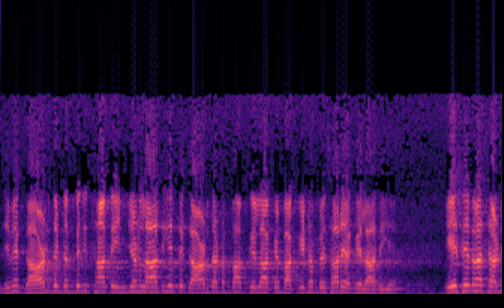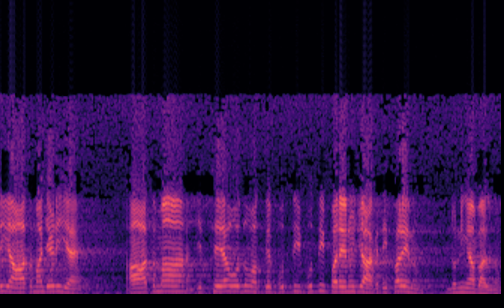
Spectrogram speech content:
ਜਿਵੇਂ ਗਾਰਡ ਦੇ ਡੱਬੇ ਦੀ ਥਾਂ ਤੇ ਇੰਜਣ ਲਾ ਦਈਏ ਤੇ ਗਾਰਡ ਦਾ ਡੱਬਾ ਅੱਗੇ ਲਾ ਕੇ ਬਾਕੀ ਡੱਬੇ ਸਾਰੇ ਅੱਗੇ ਲਾ ਦਈਏ। ਇਸੇ ਤਰ੍ਹਾਂ ਸਾਡੀ ਆਤਮਾ ਜਿਹੜੀ ਹੈ, ਆਤਮਾ ਜਿੱਥੇ ਆ ਉਦੋਂ ਅੱਗੇ ਬੁੱਧੀ ਬੁੱਧੀ ਪਰੇ ਨੂੰ ਝਾਕਦੀ, ਪਰੇ ਨੂੰ, ਦੁਨੀਆ ਵੱਲ ਨੂੰ।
